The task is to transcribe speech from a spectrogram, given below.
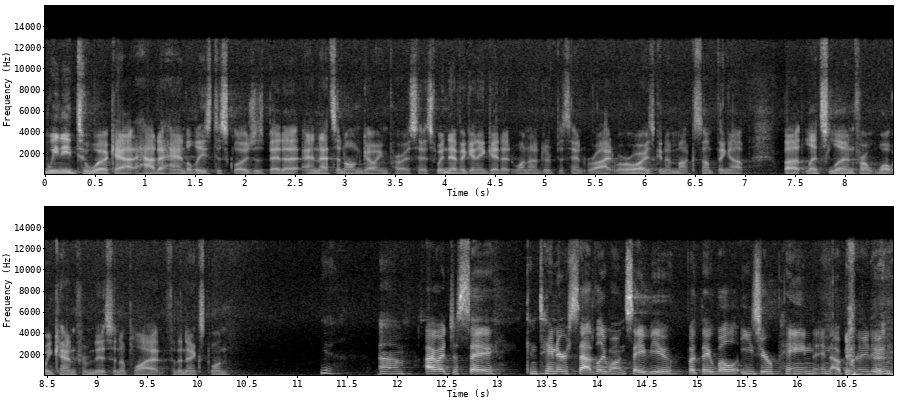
we need to work out how to handle these disclosures better, and that's an ongoing process. We're never going to get it 100% right. We're always going to muck something up, but let's learn from what we can from this and apply it for the next one. Yeah. Um, I would just say containers sadly won't save you, but they will ease your pain in upgrading.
